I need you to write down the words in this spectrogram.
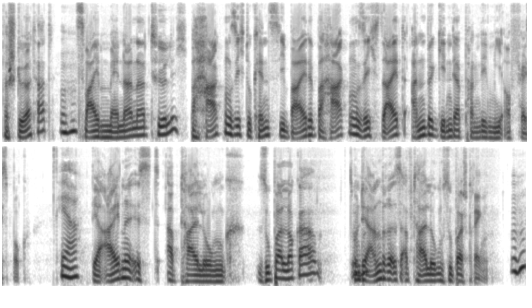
verstört hat. Mhm. Zwei Männer natürlich behaken sich, du kennst sie beide, behaken sich seit Anbeginn der Pandemie auf Facebook. Ja. Der eine ist Abteilung super locker mhm. und der andere ist Abteilung super streng. Mhm.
